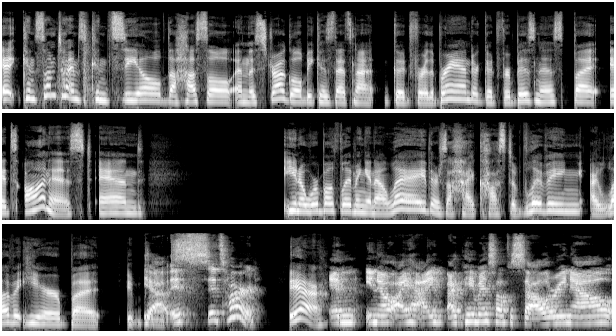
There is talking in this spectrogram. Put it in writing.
it can sometimes conceal the hustle and the struggle because that's not good for the brand or good for business, but it's honest and you know, we're both living in LA. There's a high cost of living. I love it here, but it, yeah, it's it's hard. Yeah. And you know, I I, I pay myself a salary now.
